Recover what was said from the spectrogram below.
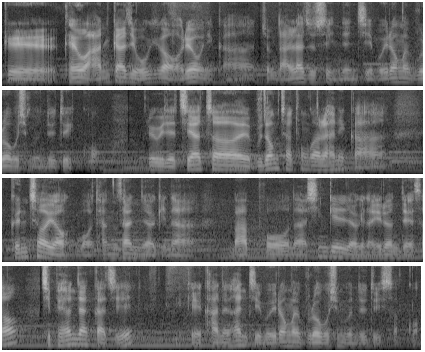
그 대호 안까지 오기가 어려우니까 좀 날라줄 수 있는지 뭐 이런 걸 물어보신 분들도 있고 그리고 이제 지하철 무정차 통과를 하니까 근처역 뭐 당산역이나 마포나 신길역이나 이런 데서 집회 현장까지 이렇게 가능한지 뭐 이런 걸 물어보신 분들도 있었고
